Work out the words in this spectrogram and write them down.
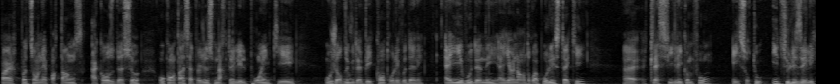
perd pas de son importance à cause de ça. Au contraire, ça fait juste marteler le point qui est aujourd'hui, vous devez contrôler vos données ayez vos données, ayez un endroit pour les stocker, euh, classifiez-les comme il faut et surtout utilisez-les.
